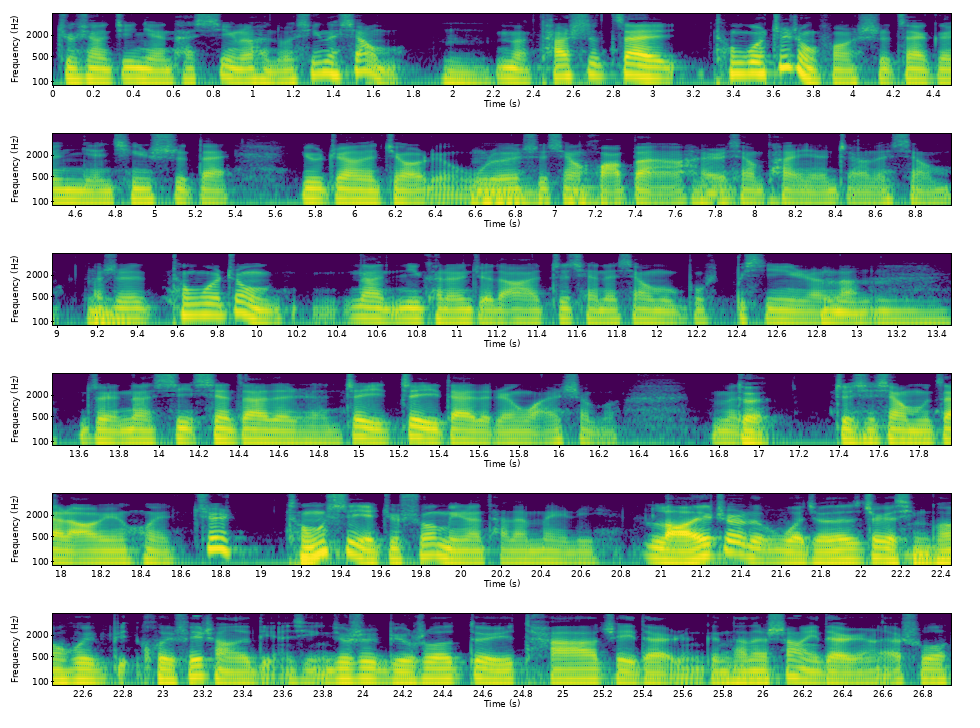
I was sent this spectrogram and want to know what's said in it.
就像今年，它吸引了很多新的项目，嗯，那它是在通过这种方式在跟年轻世代有这样的交流，无论是像滑板啊，还是像攀岩这样的项目，但是通过这种，那你可能觉得啊，之前的项目不不吸引人了，对，那现现在的人这一这一代的人玩什么？那么这些项目在了奥运会，这同时也就说明了他的魅力。老一阵的，我觉得这个情况会会非常的典型，就是比如说对于他这一代人跟他的上一代人来说，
